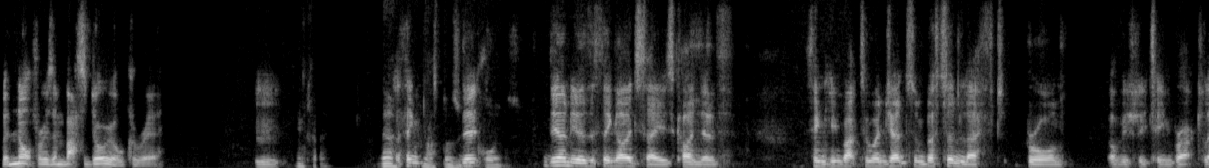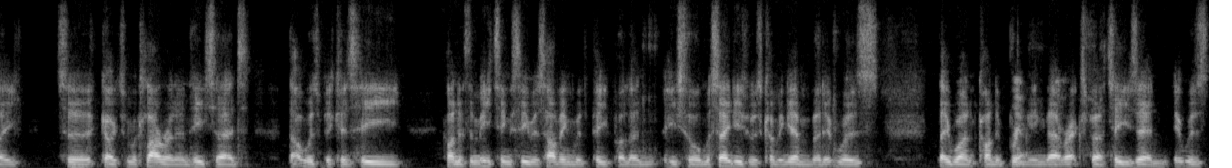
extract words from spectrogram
but not for his ambassadorial career. Okay. Yeah, I think that's those the- good points. The only other thing I'd say is kind of thinking back to when Jenson Button left Brawn, obviously Team Brackley, to go to McLaren, and he said that was because he kind of the meetings he was having with people, and he saw Mercedes was coming in, but it was they weren't kind of bringing their expertise in. It was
